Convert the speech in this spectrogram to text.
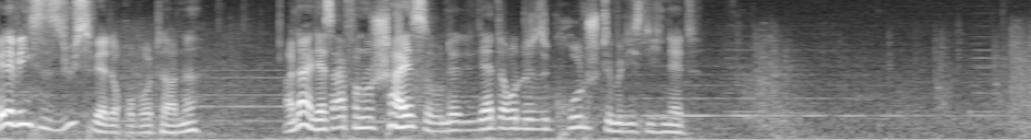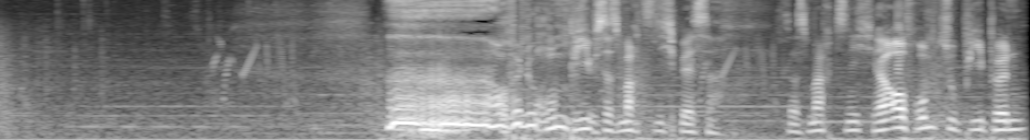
Wenn der wenigstens süß wäre, der Roboter, ne? Ah nein, der ist einfach nur scheiße. Und der, der hat auch eine Synchronstimme, die ist nicht nett. Ah, auch wenn du rumpiepst, das macht's nicht besser. Das macht's nicht. Hör auf rumzupiepen.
